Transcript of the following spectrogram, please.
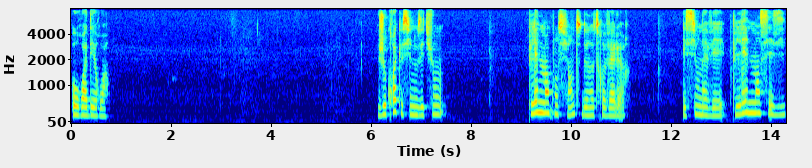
au roi des rois. Je crois que si nous étions pleinement conscientes de notre valeur et si on avait pleinement saisi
